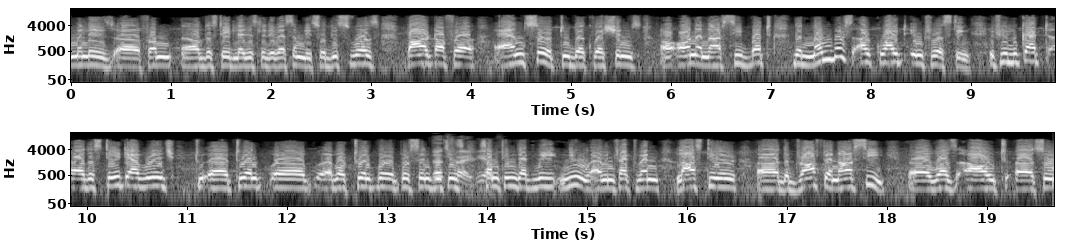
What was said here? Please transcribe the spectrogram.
MLAs from of the state legislative assembly. So this was part of an answer to the questions on NRC. But the numbers are quite interesting. If you look at the state average, to, 12 about 12 percent, which is right, yes. something that we knew. in fact, when last year the draft NRC was out, so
